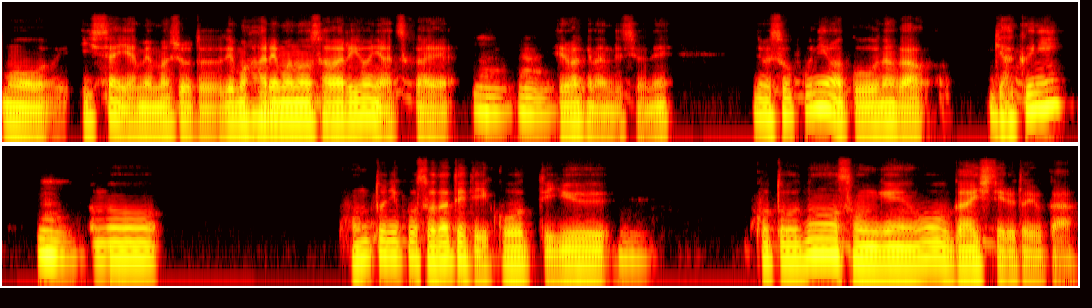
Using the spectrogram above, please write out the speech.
もう一切やめましょうと、でも腫れ物を触るように扱えうん。うんてるわけなんですよね。でもそこにはこうなんか逆に、うん。あの本当にこう育てていこうっていううん。ことの尊厳を害しているというか、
